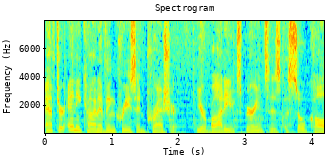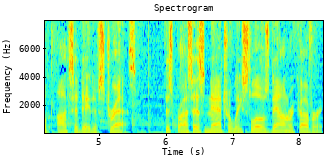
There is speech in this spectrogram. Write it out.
After any kind of increase in pressure, your body experiences a so called oxidative stress. This process naturally slows down recovery.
